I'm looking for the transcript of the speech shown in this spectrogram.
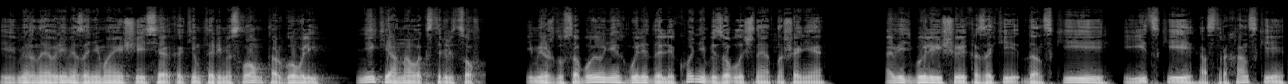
и в мирное время занимающиеся каким-то ремеслом, торговлей, некий аналог стрельцов и между собой у них были далеко не безоблачные отношения. А ведь были еще и казаки донские, яицкие, астраханские,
